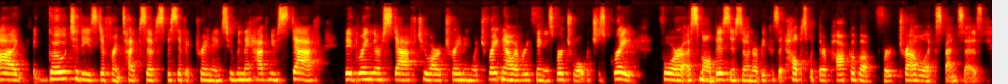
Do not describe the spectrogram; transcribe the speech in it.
uh, go to these different types of specific trainings, who, when they have new staff, They bring their staff to our training, which right now everything is virtual, which is great for a small business owner because it helps with their pocketbook for travel expenses.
